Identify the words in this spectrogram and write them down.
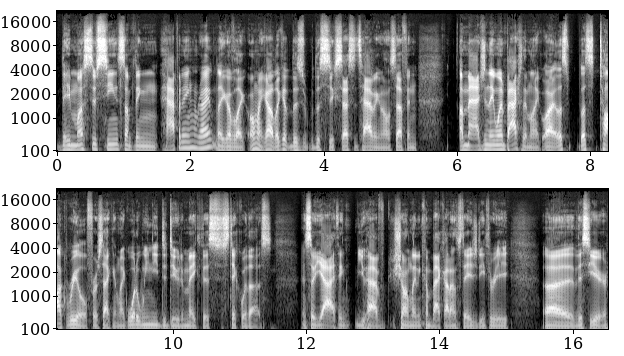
they must have seen something happening, right? Like of like, oh my god, look at this the success it's having and all this stuff. And imagine they went back to them like, all right, let's let's talk real for a second. Like, what do we need to do to make this stick with us? And so yeah, I think you have Shawn Layden come back out on stage at E3 uh, this year,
